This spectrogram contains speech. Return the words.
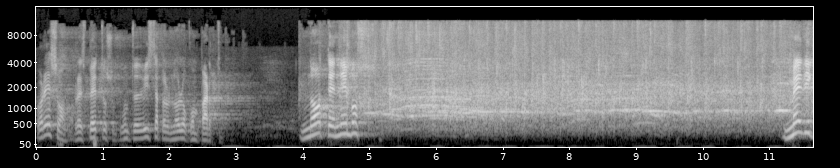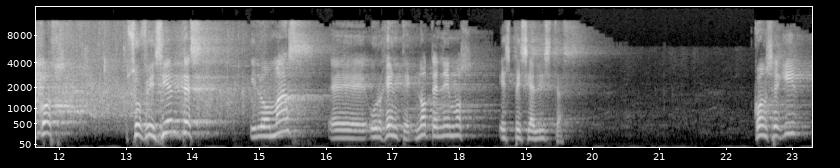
Por eso respeto su punto de vista, pero no lo comparto. No tenemos médicos suficientes y lo más eh, urgente, no tenemos especialistas conseguir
